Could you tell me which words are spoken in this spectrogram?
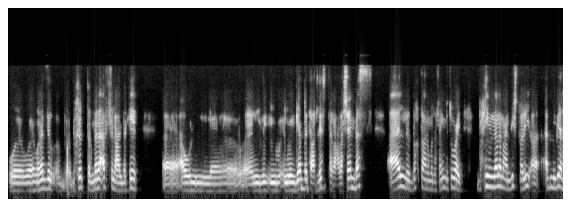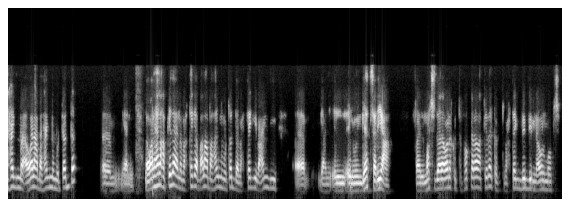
وأنزل بخطة إن أنا أقفل على الباكات آه، أو ال- ال- ال wingات بتاعت ليستر علشان بس أقلل الضغط على المدافعين بتوعي بحين إن أنا ما عنديش طريقة أبني بيها الهجمة أو ألعب على الهجمة المرتده يعني لو أنا هلعب كده أنا محتاج أبقى ألعب على الهجمة المرتده محتاج يبقى عندي يعني ال- ال wingات سريعة. فالماتش ده لو أنا كنت بفكر ألعب كده كنت محتاج بيبي من أول ماتش.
